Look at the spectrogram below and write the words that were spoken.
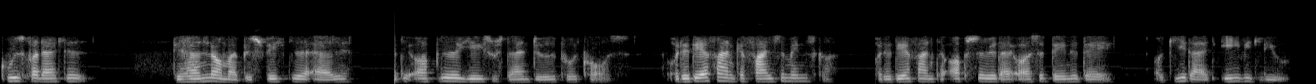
Guds forladthed. Det handler om at besvigte alle, og det oplevede Jesus, da han døde på et kors. Og det er derfor, han kan frelse mennesker. Og det er derfor, han kan opsøge dig også denne dag og give dig et evigt liv.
